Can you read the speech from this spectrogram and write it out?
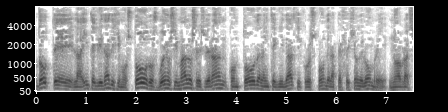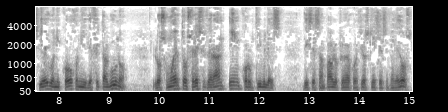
dote, la integridad, dijimos, todos, buenos y malos, resucitarán con toda la integridad que corresponde a la perfección del hombre. No habrá ciego, ni cojo, ni defecto alguno. Los muertos resucitarán incorruptibles, dice San Pablo 1 Corintios 15, 52.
